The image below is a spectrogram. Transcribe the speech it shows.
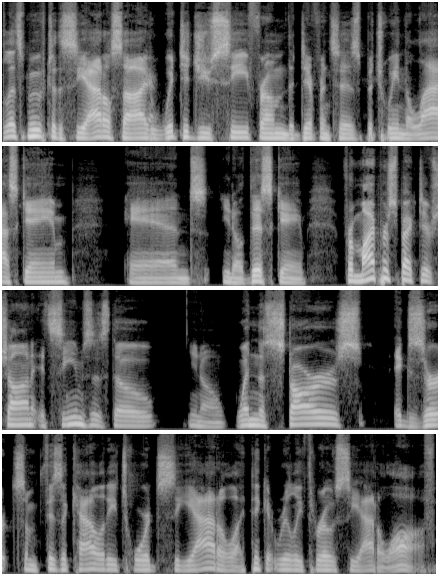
Let's move to the Seattle side. What did you see from the differences between the last game and, you know, this game? From my perspective, Sean, it seems as though, you know, when the Stars exert some physicality towards Seattle, I think it really throws Seattle off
